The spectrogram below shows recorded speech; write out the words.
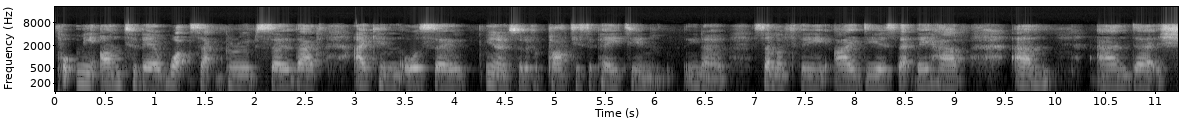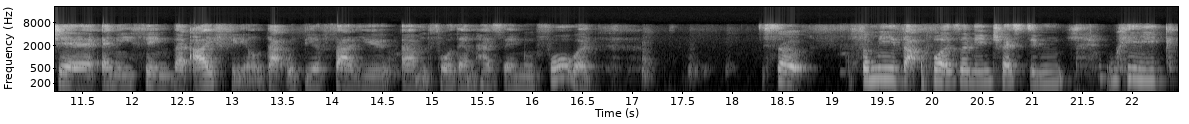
put me onto their WhatsApp group so that I can also you know sort of participate in you know some of the ideas that they have. Um, and uh, share anything that I feel that would be of value um, for them as they move forward. So, for me, that was an interesting week.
